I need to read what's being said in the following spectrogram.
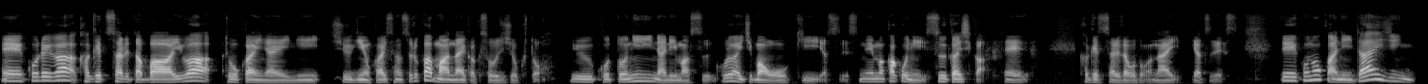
えーこれが可決された場合は、10日以内に衆議院を解散するか、まあ、内閣総辞職ということになります。これが一番大きいやつですね。まあ、過去に数回しか、えー可決されたことがないやつです。で、この他に大臣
